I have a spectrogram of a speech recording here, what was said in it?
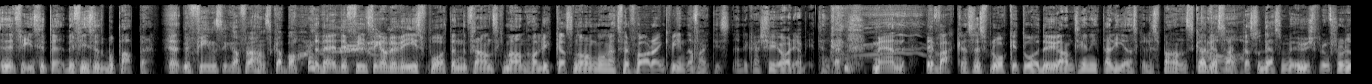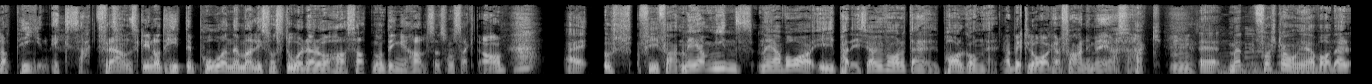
det finns inte, det finns inte på papper. Det, Det finns inga franska barn. det, det finns inga bevis på att en fransk man har lyckats någon gång att förföra en kvinna faktiskt. Det kanske gör, jag vet inte. Men det vackraste språket då, det är ju antingen italienska eller spanska hade jag Ja. sagt, alltså det som är ursprung från latin. Exakt. Franska är något hittepå när man liksom står där och har satt någonting i halsen som sagt. Ja, Nej usch, fy fan. Men jag minns när jag var i Paris, jag har ju varit där ett par gånger. jag beklagar fan i mig alltså. Tack. Eh, men första gången jag var där,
